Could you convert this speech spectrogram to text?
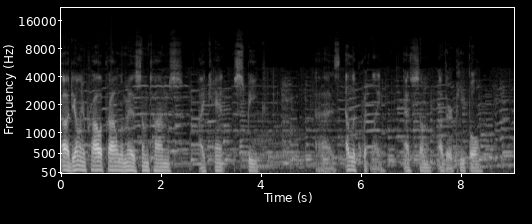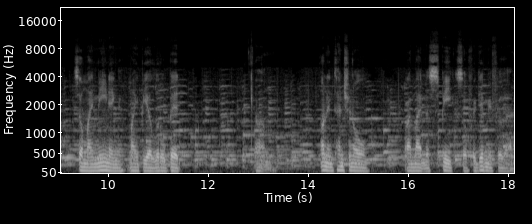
Uh, the only pro- problem is sometimes I can't speak as eloquently as some other people. So my meaning might be a little bit um, unintentional, or I might misspeak, so forgive me for that.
